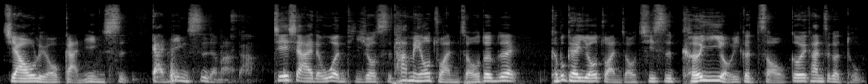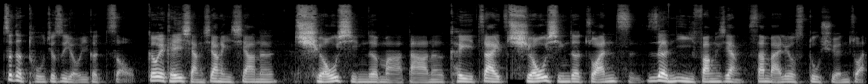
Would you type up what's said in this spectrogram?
交流感应式、感应式的马达。接下来的问题就是它没有转轴，对不对？可不可以有转轴？其实可以有一个轴。各位看这个图，这个图就是有一个轴。各位可以想象一下呢，球形的马达呢，可以在球形的转子任意方向三百六十度旋转。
